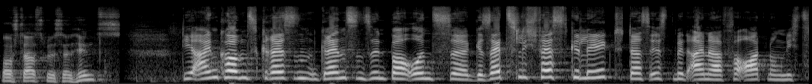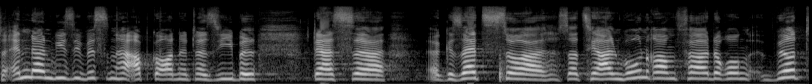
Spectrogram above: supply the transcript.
Frau Staatsministerin Hinz. Die Einkommensgrenzen sind bei uns äh, gesetzlich festgelegt. Das ist mit einer Verordnung nicht zu ändern, wie Sie wissen, Herr Abg. Siebel. Das äh, Gesetz zur sozialen Wohnraumförderung wird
